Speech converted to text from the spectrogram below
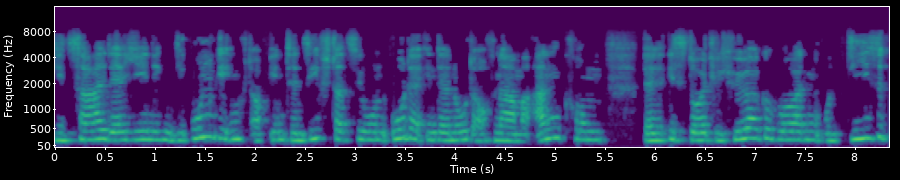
Die Zahl derjenigen, die ungeimpft auf Intensivstationen oder in der Notaufnahme ankommen, äh, ist deutlich höher geworden. Und diese,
